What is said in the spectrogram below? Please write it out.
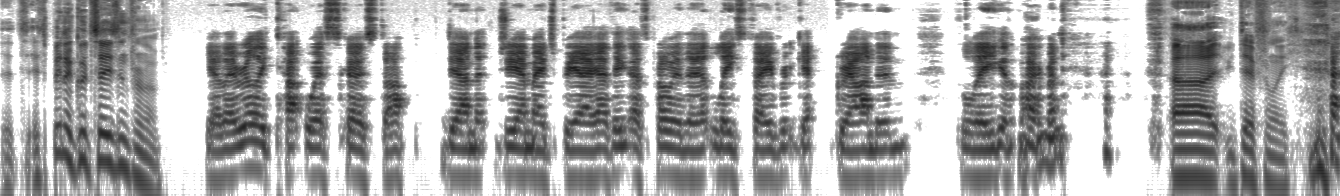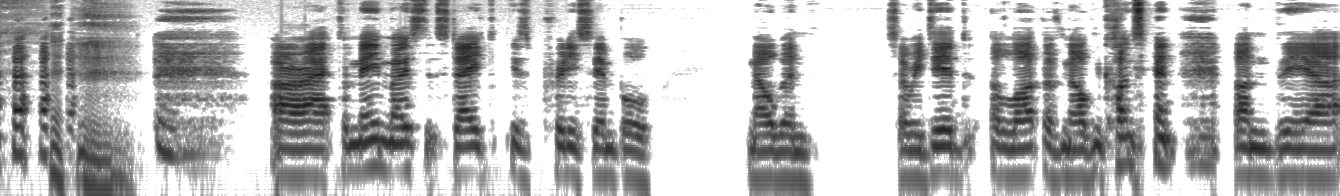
it's it's been a good season from them. Yeah, they really cut West Coast up down at GMHBA. I think that's probably their least favourite ground in the league at the moment. Uh, definitely. All right, for me, most at stake is pretty simple. Melbourne. So we did a lot of Melbourne content on the uh,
